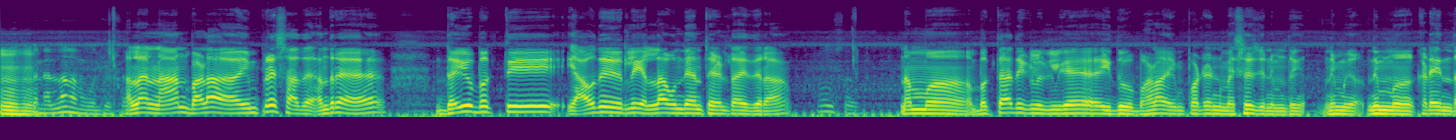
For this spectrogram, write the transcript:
ಸರ್ ಅಲ್ಲ ನಾನು ಭಾಳ ಇಂಪ್ರೆಸ್ ಆದೆ. ಅಂದರೆ ದೈವಭಕ್ತಿ ಯಾವುದೇ ಇರಲಿ ಎಲ್ಲ ಒಂದೇ ಅಂತ ಹೇಳ್ತಾ ಇದ್ದೀರಾ? ಹೌದು ಸರ್. ನಮ್ಮ ಭಕ್ತಾದಿಗಳಿಗೆ ಇದು ಬಹಳ ಇಂಪಾರ್ಟೆಂಟ್ ಮೆಸೇಜ್ ನಿಮ್ದು ನಿಮ್ಗೆ ನಿಮ್ಮ ಕಡೆಯಿಂದ.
